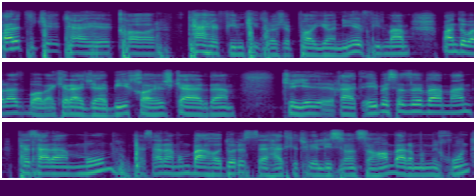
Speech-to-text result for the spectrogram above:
برای تیکه ته کار ته فیلم تیتراژ پایانی فیلمم من دوباره از بابک رجبی خواهش کردم. که یه قطعه بسازه و من پسرم موم پسرم موم بهادر صحت که توی لیسانس هم برامون می‌خوند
